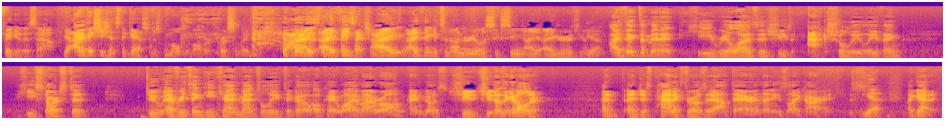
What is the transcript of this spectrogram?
figure this out. Yeah, I, I- think she hits the gas and just mulls him over. Personally, I, guess the I think section we'll get to I. I think it's an unrealistic scene. I, I agree with you. Yeah. that. I think the minute he realizes she's actually leaving, he starts to do everything he can mentally to go, okay, why am I wrong? And goes, she she doesn't get older, and and just panic throws it out there, and then he's like, all right, this, yeah. I get it,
